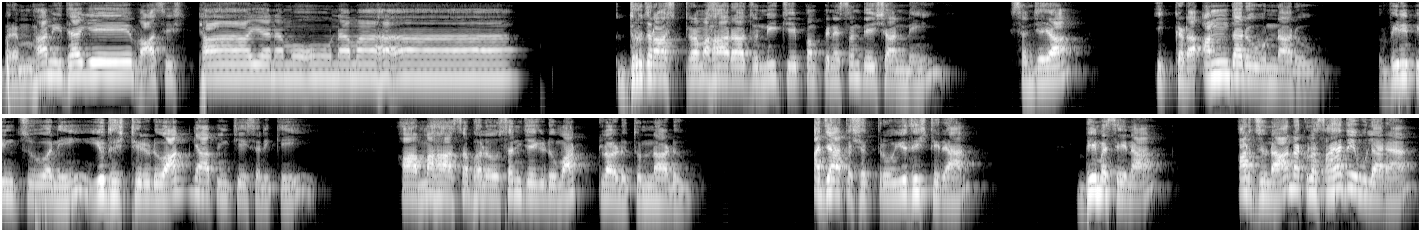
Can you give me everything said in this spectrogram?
బ్రహ్మనిధయే వాసిష్ఠాయ నమో నమ. ధృతరాష్ట్ర మహారాజు నీచే పంపిన సందేశాన్ని సంజయ ఇక్కడ అందరూ ఉన్నారు. వినిపించు అని యుధిష్ఠిరుడు ఆజ్ఞాపించేసరికి ఆ మహాసభలో సంజయుడు మాట్లాడుతున్నాడు. అజాతశత్రు యుధిష్ఠిర భీమసేన అర్జున నకుల సహదేవులారా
